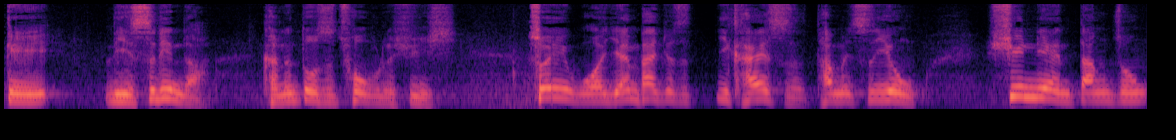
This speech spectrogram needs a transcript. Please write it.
给李司令的，可能都是错误的讯息。所以我研判就是一开始他们是用训练当中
